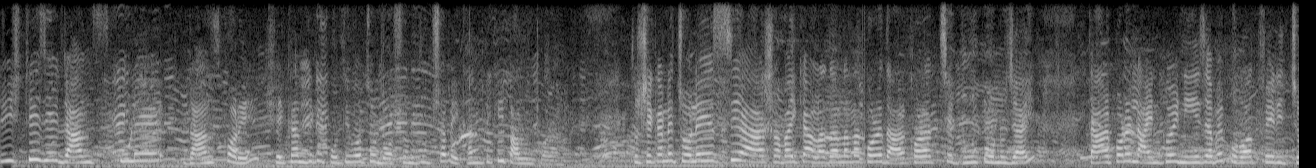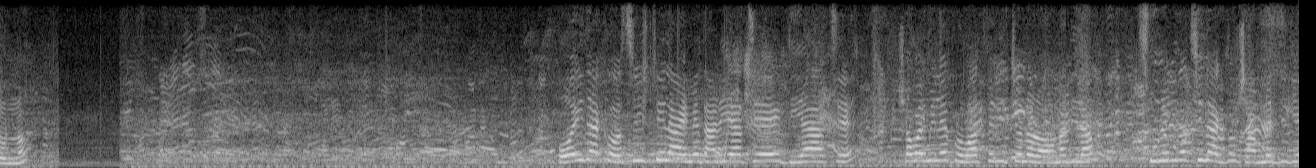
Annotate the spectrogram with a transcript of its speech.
সৃষ্টি যে ডান্স স্কুলে ডান্স করে সেখান থেকে প্রতি বছর বসন্ত উৎসব এখান থেকেই পালন করা হয়। তো সেখানে চলে এসেছি আর সবাইকে আলাদা আলাদা করে দাঁড় করাচ্ছে গ্রুপ অনুযায়ী। তারপরে লাইন করে নিয়ে যাবে প্রভাত ফেরির জন্য। ওই দেখো, সৃষ্টি লাইনে দাঁড়িয়ে আছে, দিয়া আছে। সবাই মিলে প্রভাত ফেরির জন্য রওনা দিলাম। সুরেন্দ্র ছিল একদম সামনের দিকে,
